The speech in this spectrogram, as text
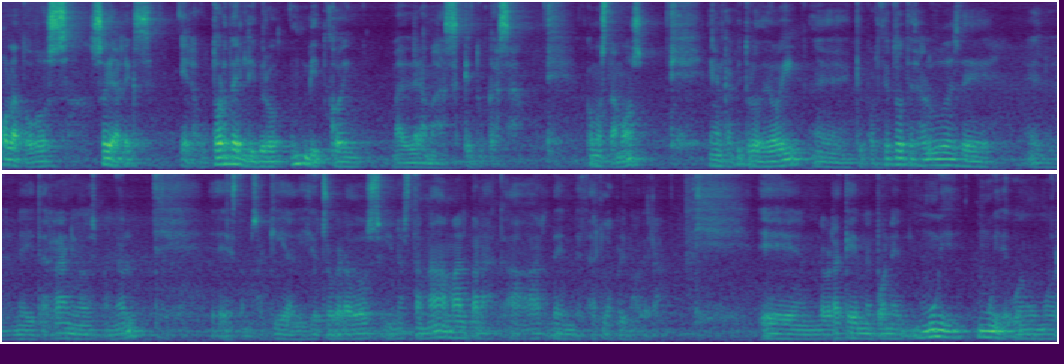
Hola a todos, soy Alex, el autor del libro Un Bitcoin valdrá más que tu casa. ¿Cómo estamos? En el capítulo de hoy, eh, que por cierto te saludo desde el Mediterráneo español, eh, estamos aquí a 18 grados y no está nada mal para acabar de empezar la primavera. Eh, la verdad que me pone muy, muy de buen humor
